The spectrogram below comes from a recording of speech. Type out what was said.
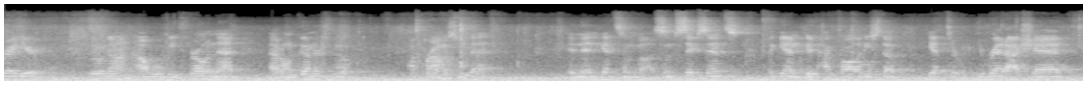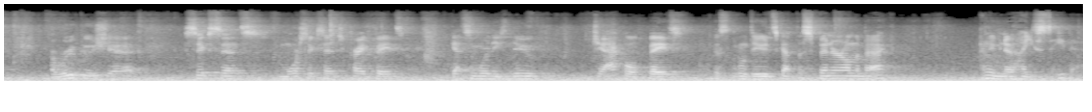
right here. Little John, I will be throwing that out on Guntersville. I promise you that. And then you got some uh, some 6th Sense, again, good high quality stuff. You got your red eye shad, Aruku shad, 6th Sense, more 6 inch crankbaits. Got some more of these new Jackall baits. This little dude's got the spinner on the back. I don't even know how you say that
